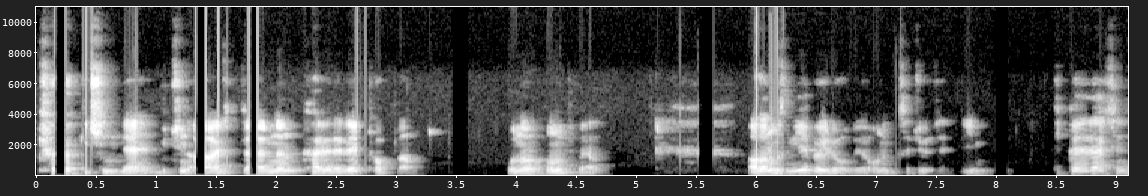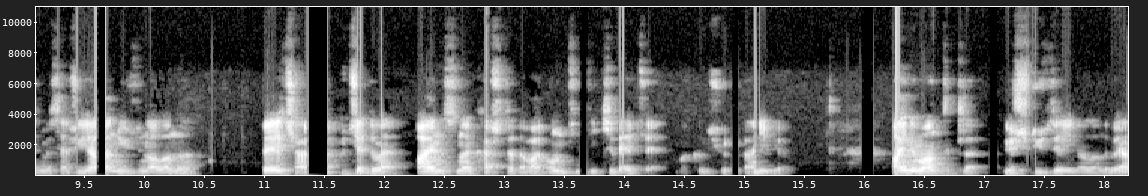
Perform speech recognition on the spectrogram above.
Kök içinde bütün ayrıtlarının kareleri toplamı. Bunu unutmayalım. Alanımız niye böyle oluyor? Onu kısaca özetleyeyim. Dikkat ederseniz mesela şu yan yüzün alanı B çarpı C değil mi? Aynısından karşıda da var. Onun için 2BC. Bakın şuradan geliyor. Aynı mantıkla üst yüzeyin alanı veya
